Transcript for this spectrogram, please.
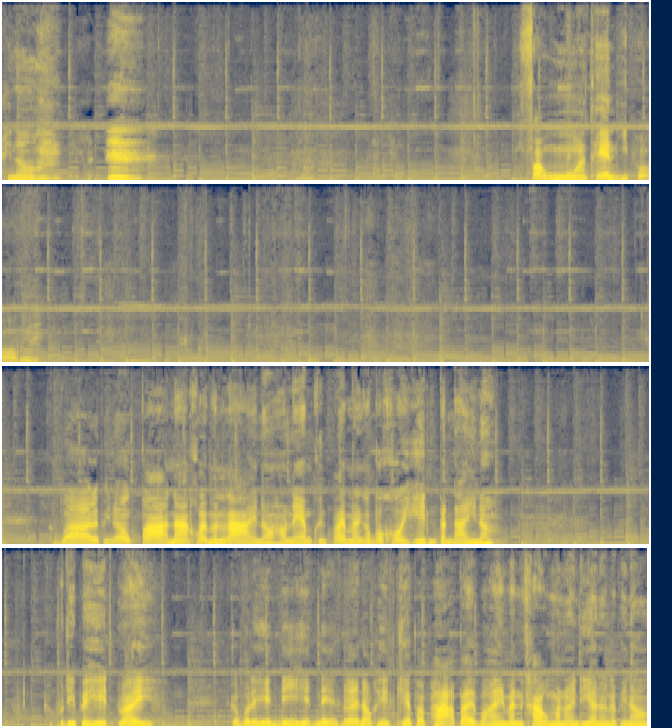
พี่น้องเฝ้างัวแทนอีพอม ว่าแล้วพี่น้องป่าหน้าข่อยมันหลายเนาะเฮาแนมขึ้นไปมันก็บ่ค่อยเห็นปันใดเนาะก็พอดีไปเห็ดไว้ก็บ่ได้เห็ดดีเห็ดแหนดอะไรดอกเห็ดแค่พะพะไปบ่ให้มันเข้ามาหน่อยเดียวนึงแหละพี่น้อง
